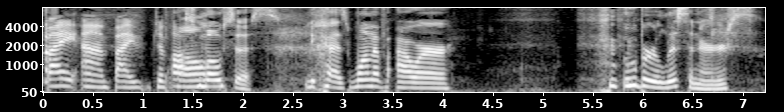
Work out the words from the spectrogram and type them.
by um, by default. osmosis because one of our Uber listeners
